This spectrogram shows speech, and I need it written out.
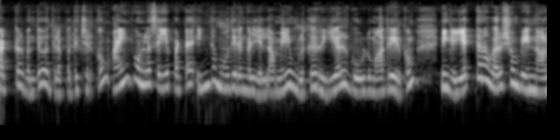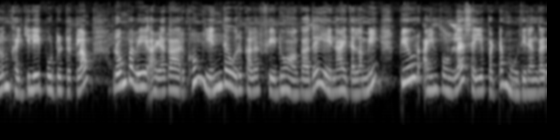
கற்கள் வந்து இதில் பதிச்சிருக்கும். ஐம்பவுனில் செய்யப்பட்ட இந்த மோதிரங்கள் எல்லாமே உங்களுக்கு ரியல் கோல்டு மாதிரி இருக்கும். நீங்கள் எத்தனை வருஷம் வேணாலும் கையிலே போட்டுட்ருக்கலாம். ரொம்பவே அழகாக இருக்கும். எந்த ஒரு கலர் ஃபேடும் ஆகாது. ஏன்னா இதெல்லாமே பியூர் ஐம்பவுனில் செய்யப்பட்ட மோதிரங்கள்.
